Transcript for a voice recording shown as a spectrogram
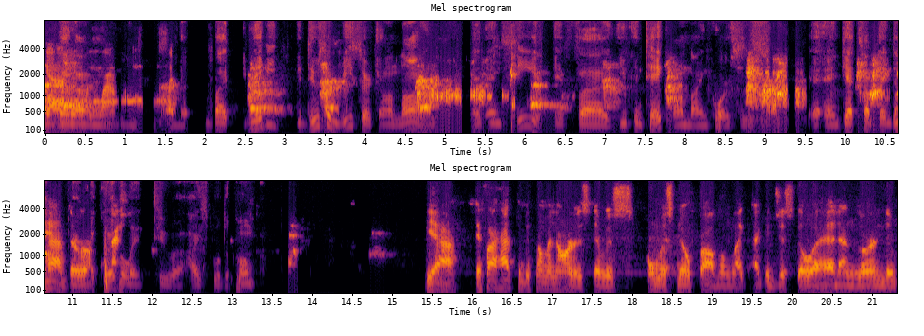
yeah. but um, wow. but maybe do some research online and, and see if uh, you can take online courses and get something that's Yeah, equivalent to a high school diploma. Yeah, if I had to become an artist, there was almost no problem. Like I could just go ahead and learn the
